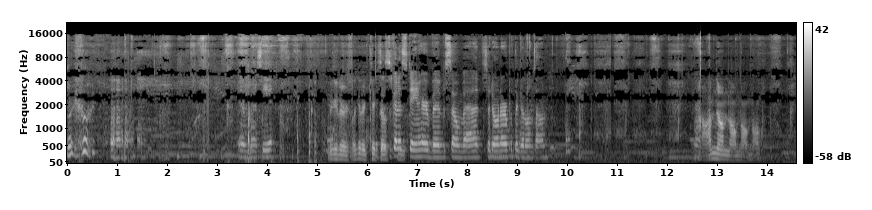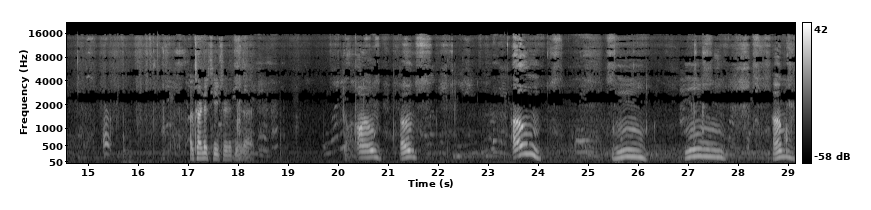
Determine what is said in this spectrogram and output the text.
We're going. They're messy. Look at her. Look at her kick This those is gonna feet. stain her bibs so bad, so don't ever put the good ones on. Nom nom nom nom nom. I'm trying to teach her to do that. Um, um, um, mmm, mmm, um,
